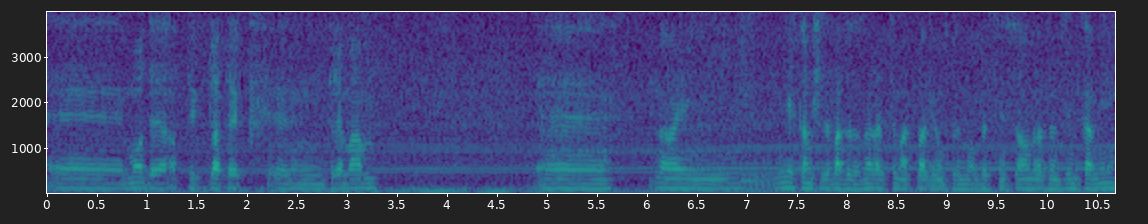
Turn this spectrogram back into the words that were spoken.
e, młode od tych platek, e, które mam. E, no i nie chcą mi się za bardzo rozmawiać w tym akwarium, w którym obecnie są razem z rymkami.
